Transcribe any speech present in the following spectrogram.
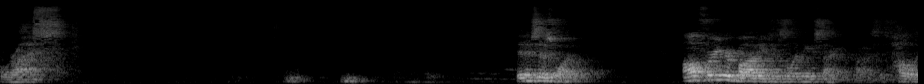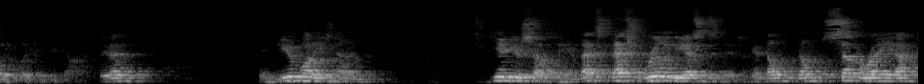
for us. Then it says what? Offer your bodies as living sacrifices, holy and pleasing to God. See that? In view of what He's done, give yourself to Him. That's, that's really the essence of this. Okay? Don't don't separate. I,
